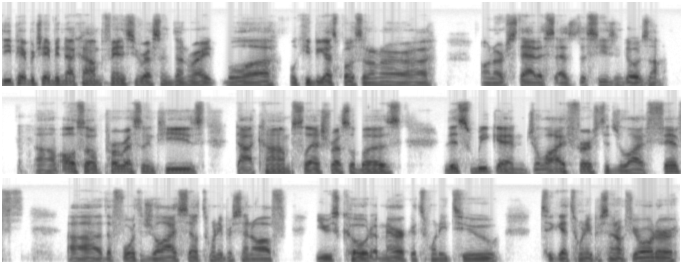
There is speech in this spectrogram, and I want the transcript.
thepaperchampion.com, fantasy wrestling done right. We'll uh we'll keep you guys posted on our uh on our status as the season goes on. Um, also pro wrestling tees.com slash wrestlebuzz this weekend, July 1st to July 5th. Uh, the 4th of July sale 20% off. Use code America22 to get 20% off your order.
